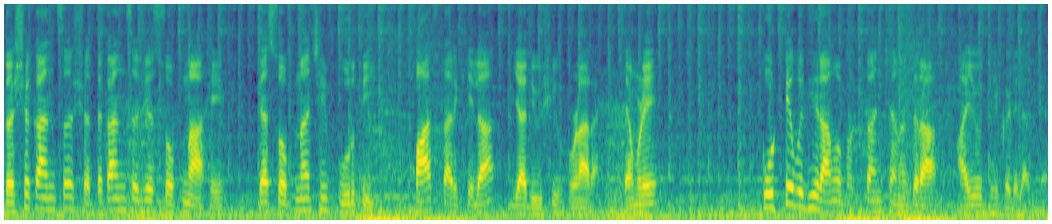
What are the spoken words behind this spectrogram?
दशकांचं शतकांचं जे स्वप्न आहे त्या स्वप्नाची पूर्ती पाच तारखेला या दिवशी होणार आहे. त्यामुळे कोट्यवधी रामभक्तांच्या नजरा अयोध्येकडे लागल्या.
